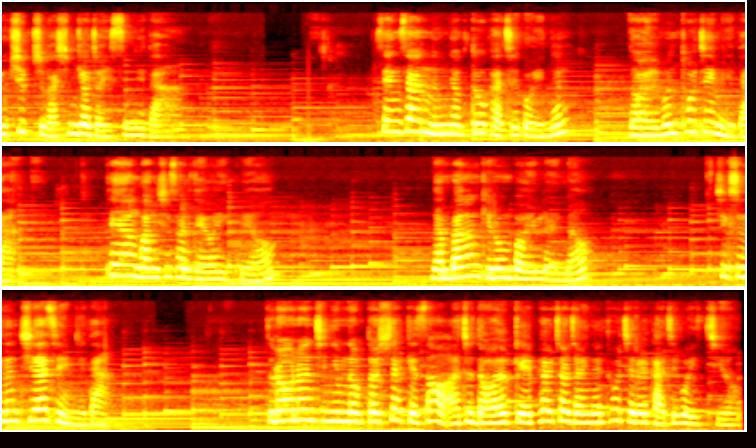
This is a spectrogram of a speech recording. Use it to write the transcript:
60주가 심겨져 있습니다. 생산 능력도 가지고 있는 넓은 토지입니다. 태양광 시설되어 있고요. 난방은 기론 보일러이며 식수는 지하수입니다. 들어오는 진입로부터 시작해서 아주 넓게 펼쳐져 있는 토지를 가지고 있지요.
